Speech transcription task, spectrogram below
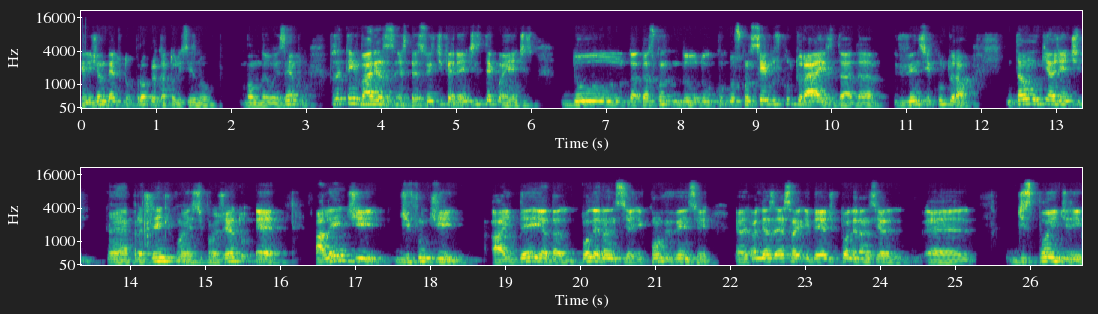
religião, dentro do próprio catolicismo, vamos dar um exemplo, você tem várias expressões diferentes decorrentes do, da, das, do, do, dos conceitos culturais, da, da, vivência cultural. Então, o que a gente é, pretende com esse projeto é, além de difundir a ideia da tolerância e convivência, é, aliás, essa ideia de tolerância é, dispõe de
